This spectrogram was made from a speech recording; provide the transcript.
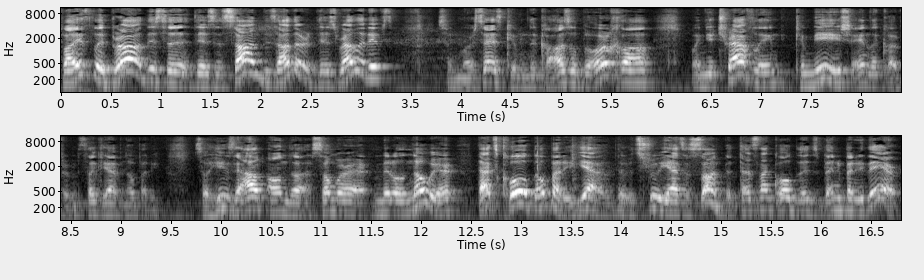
Va'isle bra. There's a there's a son. There's other. There's relatives. So Gemara says, "Kim the kazel beorcha." When you're traveling, kamish and lekavrim. It's like you have nobody. So he's out on the somewhere middle of nowhere. That's called nobody. Yeah, it's true he has a son, but that's not called there's anybody there.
